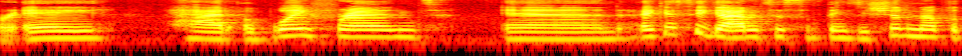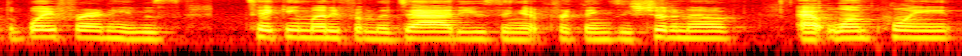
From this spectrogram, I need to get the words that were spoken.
or A had a boyfriend and I guess he got into some things he shouldn't have with the boyfriend. He was taking money from the dad, using it for things he shouldn't have. At one point,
